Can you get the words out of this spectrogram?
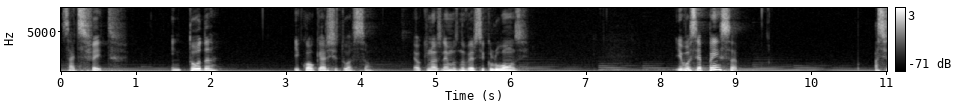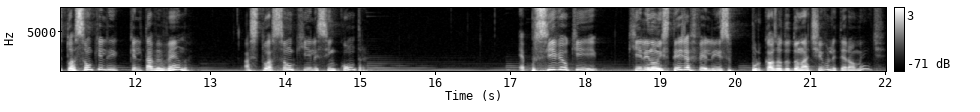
satisfeito em toda e qualquer situação. É o que nós lemos no versículo 11. E você pensa, a situação que ele está que ele tá vivendo, a situação que ele se encontra. É possível que, que ele não esteja feliz por causa do donativo, literalmente?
